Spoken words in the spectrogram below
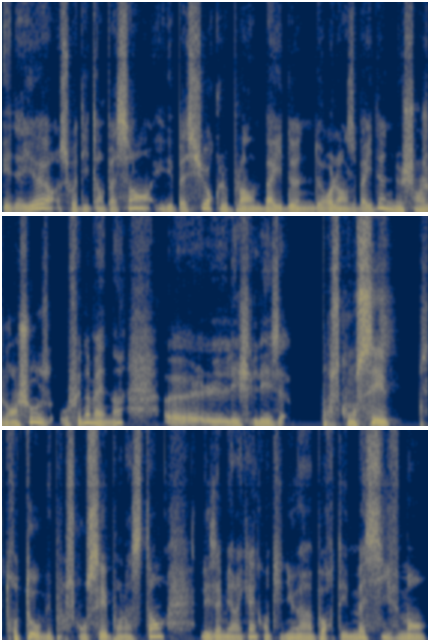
Et d'ailleurs, soit dit en passant, il n'est pas sûr que le plan Biden, de relance Biden ne change grand-chose au phénomène. Hein. pour ce qu'on sait, c'est trop tôt, mais pour ce qu'on sait pour l'instant, les Américains continuent à importer massivement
